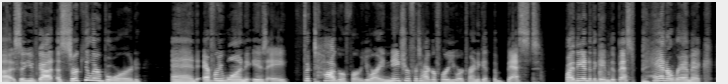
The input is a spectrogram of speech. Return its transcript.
Uh, so you've got a circular board, and everyone is a photographer. You are a nature photographer. You are trying to get the best, by the end of the game, the best panoramic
